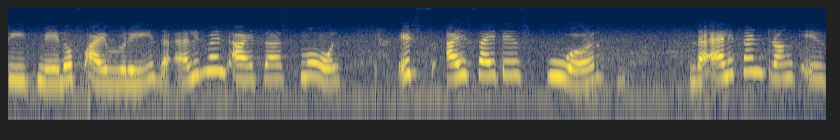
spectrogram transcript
teeth made of ivory. The elephant eyes are small. Its eyesight is poor. The elephant trunk is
